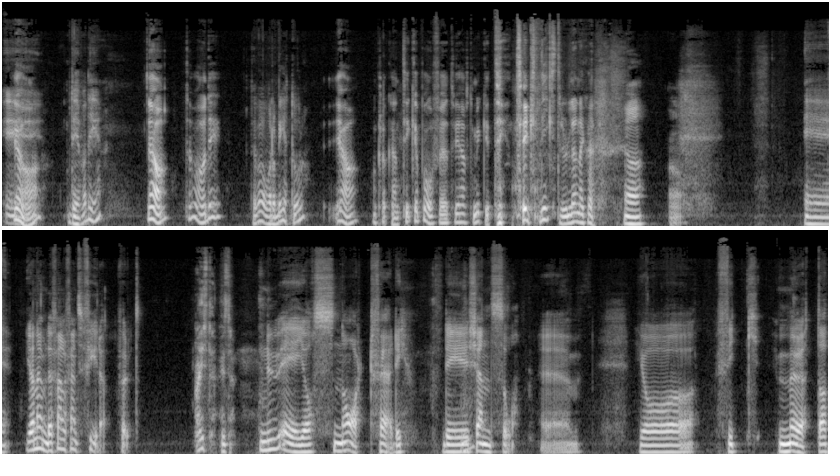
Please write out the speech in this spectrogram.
Eh, ja. Det var det. Ja, det var det. Det var våra betor. Ja, och klockan tickar på för att vi har haft mycket te teknikstrul denna kväll. Ja. ja. Eh, jag nämnde Final Fantasy 4 förut. Ja, just det. Just det. Nu är jag snart färdig. Det mm. känns så. Eh, jag fick möta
